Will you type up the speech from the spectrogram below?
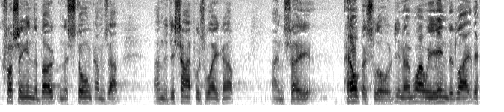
crossing in the boat and the storm comes up, and the disciples wake up and say, Help us, Lord. You know, why are we hindered like this?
